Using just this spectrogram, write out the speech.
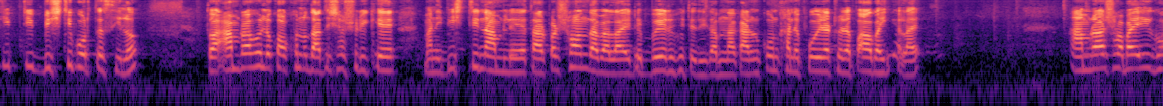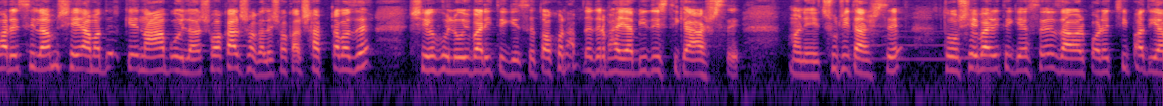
টিপ টিপ বৃষ্টি পড়তেছিল। তো আমরা হলো কখনো দাদি শাশুড়িকে মানে বৃষ্টি নামলে, তারপর সন্ধ্যাবেলা এটা বের হইতে দিতাম না, কারণ কোনখানে পয়রা টয়রা পাওয়া বাই গেলায় আমরা সবাই ঘরে ছিলাম, সে আমাদেরকে না বইলা সকাল সকালে, সকাল সাতটা বাজে সে হলো ওই বাড়িতে গেছে। তখন আপনাদের ভাইয়া বিদেশ থেকে আসছে মানে ছুটিতে আসছে। তো সে বাড়িতে গেছে, যাওয়ার পরে চিপা দিয়া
